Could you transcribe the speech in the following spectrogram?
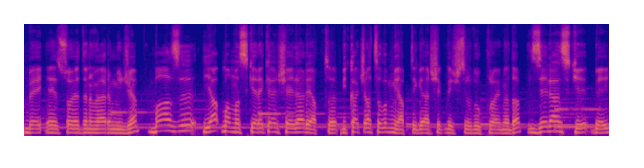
Bey e, soyadını vermeyeceğim. Bazı yapmaması gereken şeyler yaptı. Birkaç atılım yaptı, gerçekleştirdi Ukrayna'da. Zelenski Bey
